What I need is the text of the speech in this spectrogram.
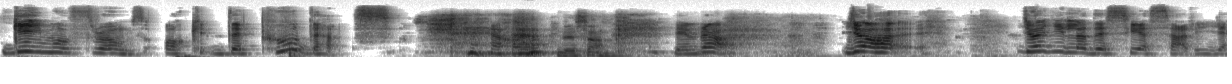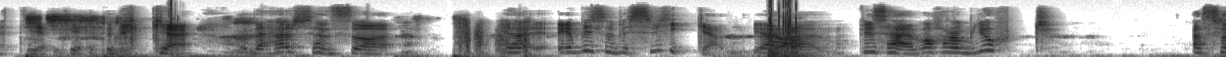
Game of Thrones och The Poodles. Ja, Det är sant. det är bra. Jag, jag gillade Caesar jätte, jätte, jättemycket. Och det här känns så... Jag, jag blir så besviken. Jag Ja. blir så här, vad har de gjort? Alltså...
